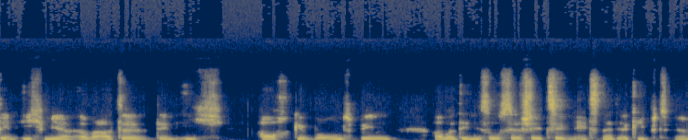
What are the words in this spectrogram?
den ich mir erwarte, den ich auch gewohnt bin, aber den ich so sehr schätze, im Netz nicht ergibt. Ja.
